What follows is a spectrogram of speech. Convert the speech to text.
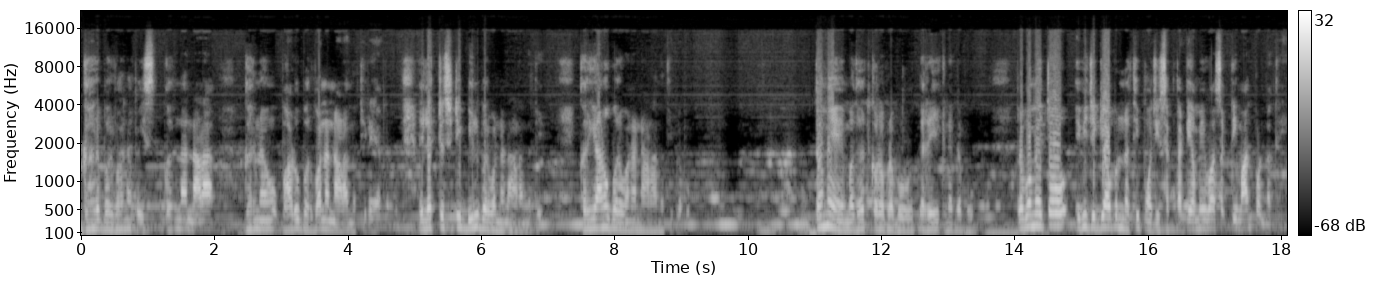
ઘર ભરવાના પૈસા, ઘરના નાણાં, ઘરના ભાડું ભરવાના નાણાં નથી રહ્યા પ્રભુ. ઇલેક્ટ્રિસિટી બિલ ભરવાના નાણાં નથી. કરિયાણું ભરવાના નાણાં નથી પ્રભુ. તમે મદદ કરો પ્રભુ, દરેકને પ્રભુ. પ્રભુ, અમે તો એવી જગ્યા ઉપર નથી પહોંચી શકતા કે અમે એવા શક્તિમાન પણ નથી.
